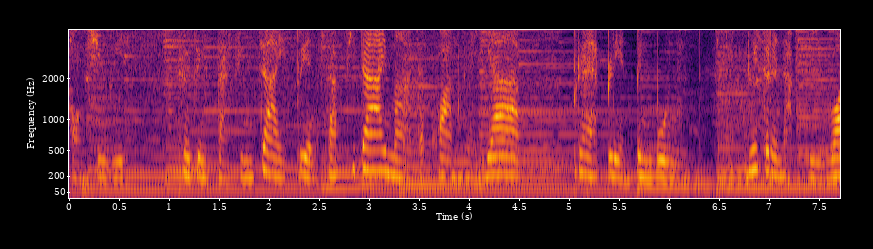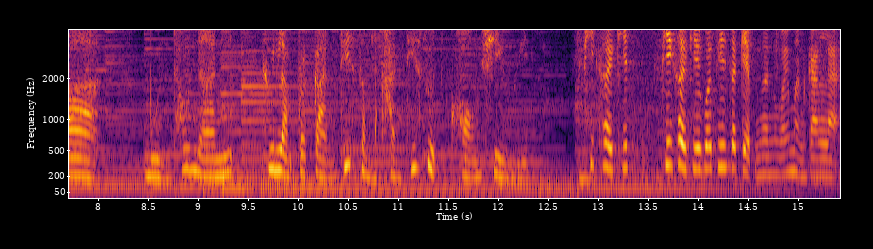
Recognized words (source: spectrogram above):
ของชีวิต เธอจึงตัดสินใจเปลี่ยนทรัพย์ที่ได้มาจากความเหนื่อยยาก แปรเปลี่ยนเป็นบุญ ด้วยตระหนักดีว่า บุญเท่านั้นคือหลักประกันที่สำคัญที่สุดของชีวิต พี่เคยคิดพี่เคยคิดว่าพี่จะเก็บเงินไว้เหมือนกันแหละ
